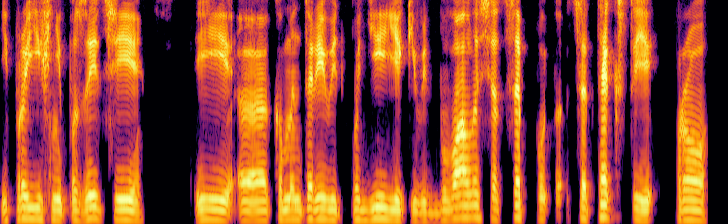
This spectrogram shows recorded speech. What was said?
і про їхні позиції, і е, коментарі від подій, які відбувалися, це це тексти про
